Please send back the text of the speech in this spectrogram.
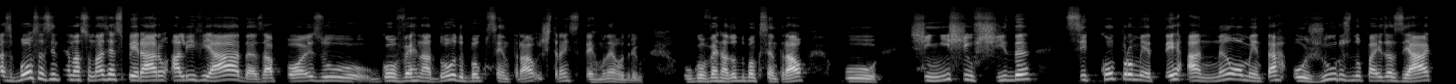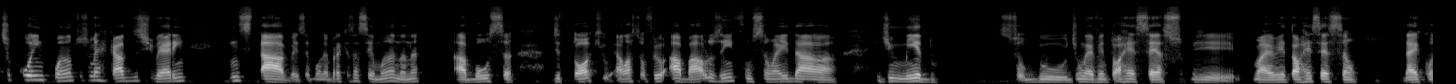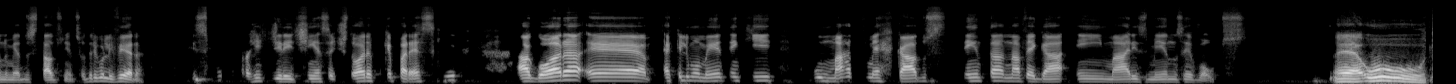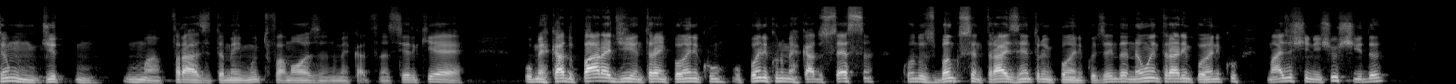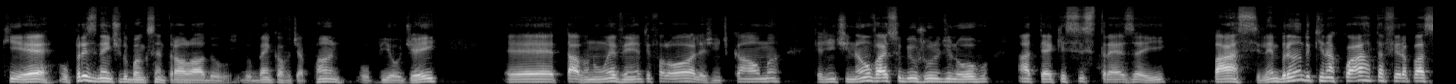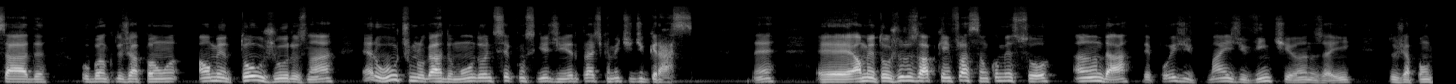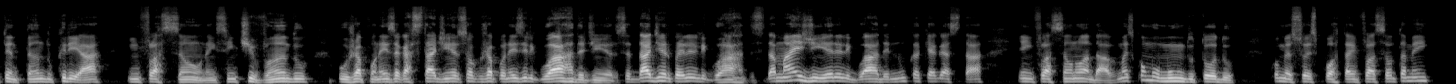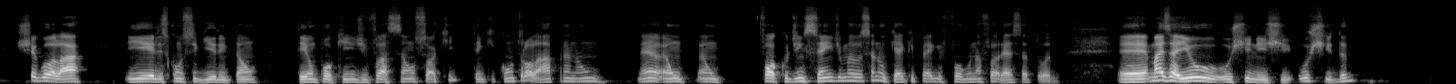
As bolsas internacionais respiraram aliviadas após o governador do Banco Central, estranho esse termo, né, Rodrigo? O governador do Banco Central, o Shinichi Yoshida, se comprometer a não aumentar os juros no país asiático enquanto os mercados estiverem instáveis. É bom lembrar que essa semana, né, a bolsa de Tóquio, ela sofreu abalos em função aí da de medo sobre, de um eventual recesso, de uma eventual recessão da economia dos Estados Unidos. Rodrigo Oliveira, explica para a gente direitinho essa história, porque parece que agora é, é aquele momento em que o mar dos mercados tenta navegar em mares menos revoltos. É, o, tem um dito, uma frase também muito famosa no mercado financeiro que é o mercado para de entrar em pânico, o pânico no mercado cessa quando os bancos centrais entram em pânico. Eles ainda não entraram em pânico, mas o Shinichi Yoshida que é o presidente do Banco Central lá do, do Bank of Japan, o BOJ, estava é, num evento e falou: olha, gente, calma, que a gente não vai subir o juro de novo até que esse estresse aí passe. Lembrando que na quarta-feira passada, o Banco do Japão aumentou os juros lá, era o último lugar do mundo onde você conseguia dinheiro praticamente de graça. Né? É, aumentou os juros lá porque a inflação começou a andar depois de mais de 20 anos aí do Japão tentando criar inflação, né? incentivando o japonês a gastar dinheiro, só que o japonês ele guarda dinheiro. Você dá dinheiro para ele, ele guarda. Se dá mais dinheiro, ele guarda, ele nunca quer gastar e a inflação não andava. Mas como o mundo todo começou a exportar a inflação também, chegou lá e eles conseguiram então ter um pouquinho de inflação, só que tem que controlar para não, né? É um, é um foco de incêndio, mas você não quer que pegue fogo na floresta toda. É, mas aí o, o Shinichi Ushida,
